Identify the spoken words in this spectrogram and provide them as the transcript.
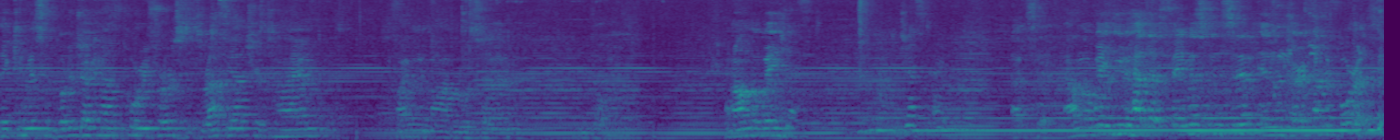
they convinced him, go to Jagannath Puri first. It's Rath time. Finally, Mahaprabhu said. And on the way, Just I. that's it. On the way, he had that famous incident in the Jharkhand forest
